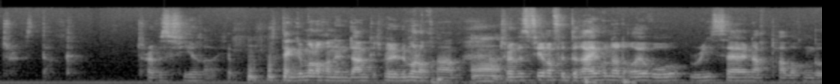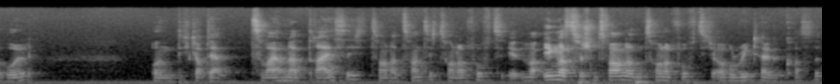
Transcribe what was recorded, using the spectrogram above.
Travis Dunk, Travis Vierer, ich, ich denke immer noch an den Dunk, ich will den immer noch haben. ja. Travis Vierer für 300 Euro Resell nach ein paar Wochen geholt. Und ich glaube, der hat 230, 220, 250, irgendwas zwischen 200 und 250 Euro Retail gekostet.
